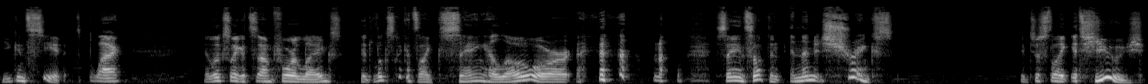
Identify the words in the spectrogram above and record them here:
You can see it. It's black. It looks like it's on four legs. It looks like it's like saying hello or no, saying something, and then it shrinks. It just like it's huge.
